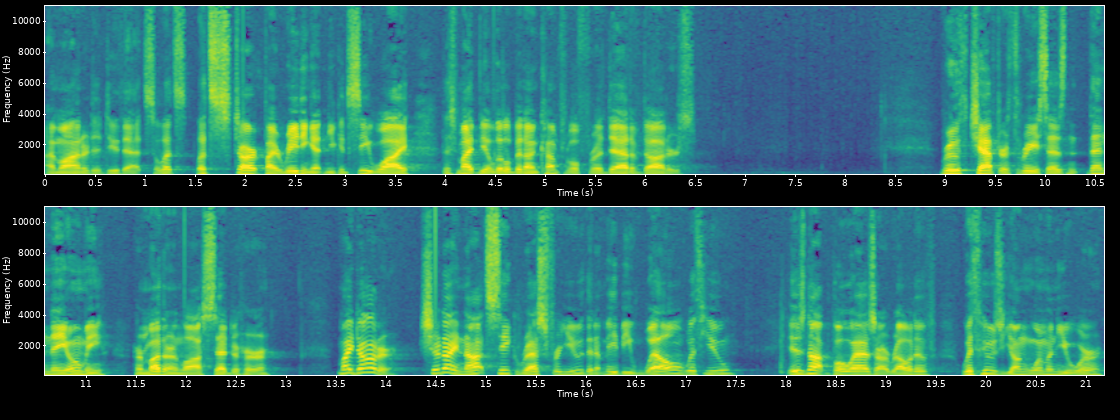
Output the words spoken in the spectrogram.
I'm honored to do that. So let's, let's start by reading it, and you can see why this might be a little bit uncomfortable for a dad of daughters. Ruth chapter 3 says Then Naomi, her mother in law, said to her, My daughter, should I not seek rest for you, that it may be well with you? Is not Boaz our relative, with whose young woman you were?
